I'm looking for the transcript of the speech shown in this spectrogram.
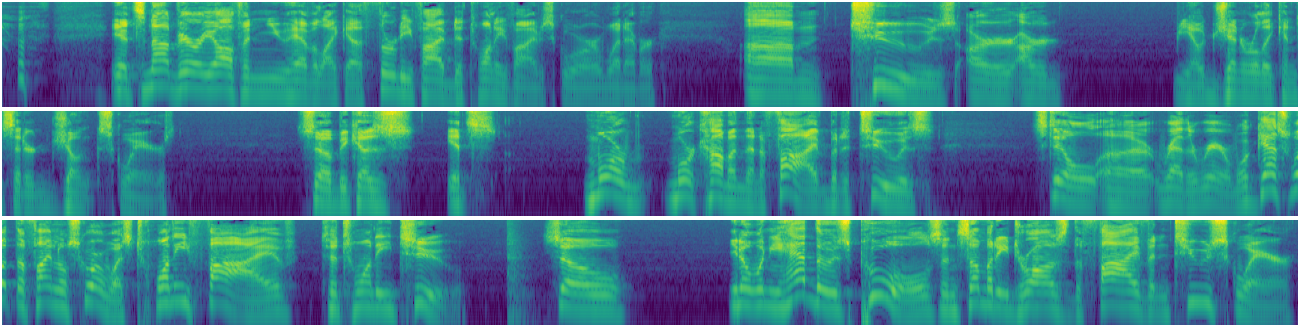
it's not very often you have like a 35 to 25 score or whatever. Um, twos are are you know generally considered junk squares. So because it's more more common than a five, but a two is still uh, rather rare. Well, guess what the final score was? 25 to 22. So, you know, when you had those pools and somebody draws the 5 and 2 square,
